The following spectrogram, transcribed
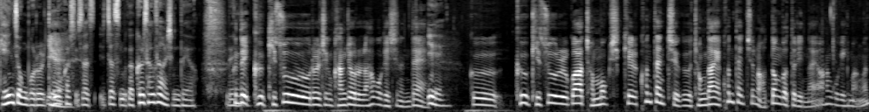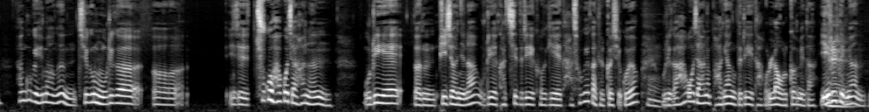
개인 정보를 예. 등록할 예. 수 있, 있지 않습니까? 그걸 상상하시면 돼요. 네. 근데 그 기술을 지금 강조를 하고 계시는데 예. 그, 그 기술과 접목시킬 콘텐츠, 그 정당의 콘텐츠는 어떤 것들이 있나요? 한국의 희망은? 한국의 희망은 지금 우리가 어 이제 추구하고자 하는 우리의 어떤 비전이나 우리의 가치들이 거기에 다 소개가 될 것이고요. 음. 우리가 하고자 하는 방향들이 다 올라올 겁니다. 예를 네. 들면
